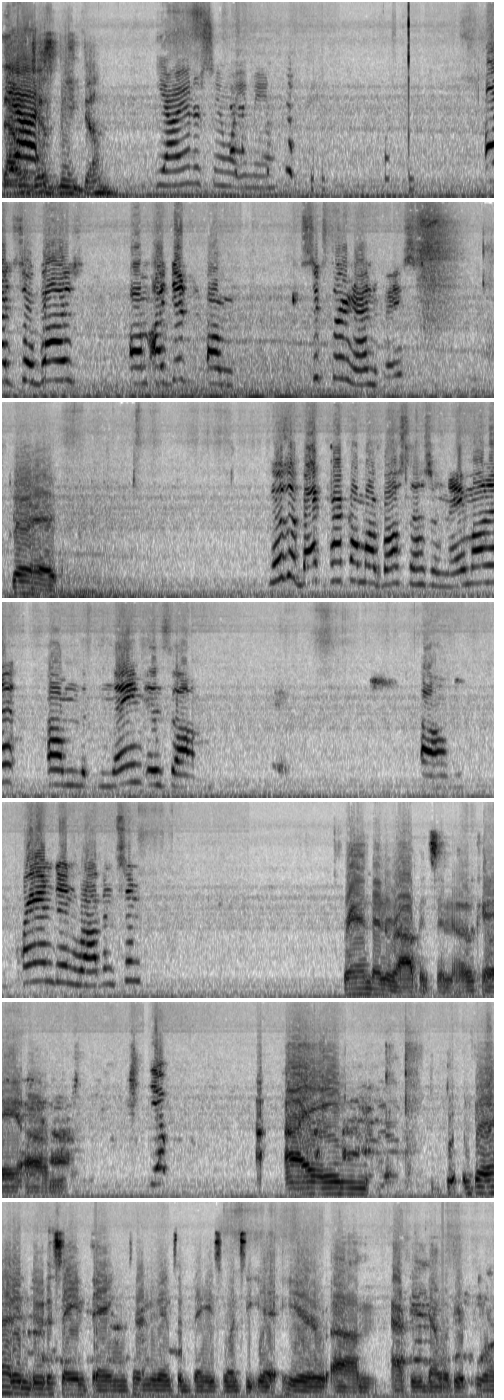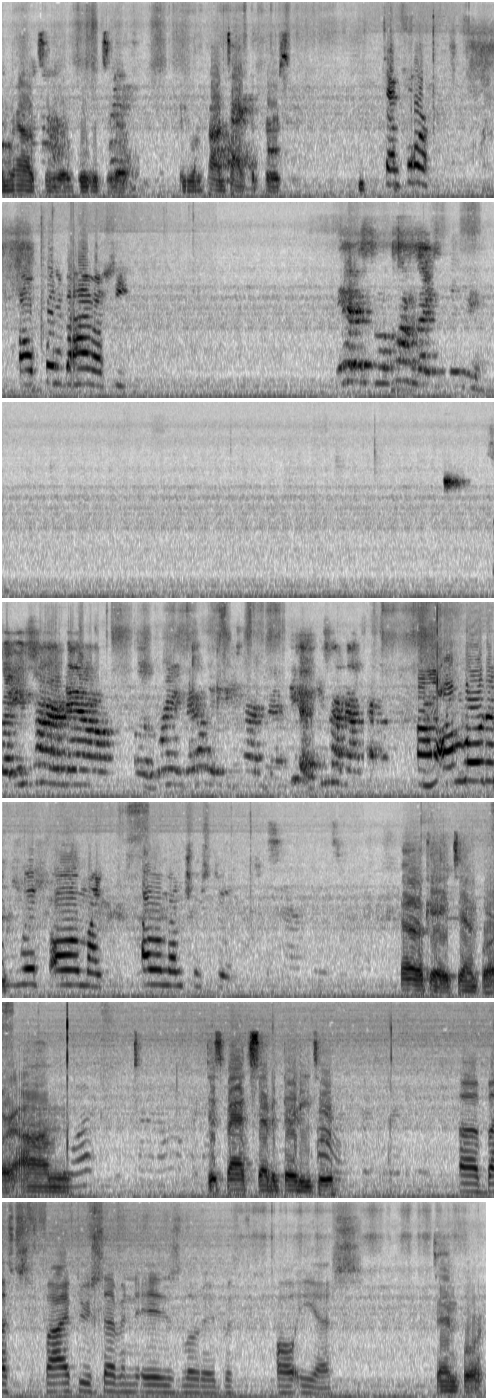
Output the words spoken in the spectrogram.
that Yeah. would just be dumb. Yeah, I understand what you mean. Alright, so guys, um, I did, um, 639 to base. Go ahead. There's a backpack on my bus that has a name on it. Um, the name is, um, um, Brandon Robinson. Brandon Robinson. Okay. Um, Yep. I go ahead and do the same thing. Turn it into base once you get here. Um, after you're done with your PM routes, and we'll do it to the, and we'll contact the person. 10-4. I'll put it behind my seat. Yeah, that's what I'm like to do there. So you turn down uh, Green Valley, you turn down, yeah, you turn down. Uh, I'm loaded with all my elementary students. Okay, 10-4. Um, What? dispatch 732. Uh, bus five through seven is loaded with all ES. 10-4.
